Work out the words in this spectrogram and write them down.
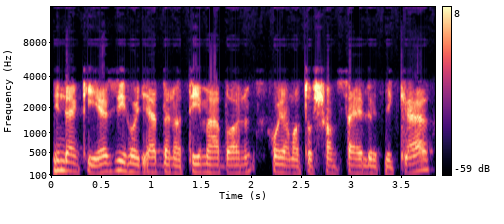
Mindenki érzi, hogy ebben a témában folyamatosan fejlődni kell,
